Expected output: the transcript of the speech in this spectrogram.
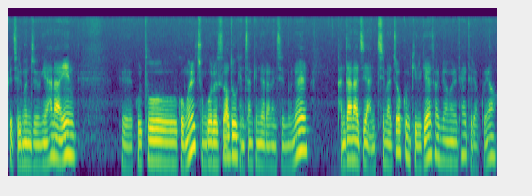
그 질문 중에 하나인 그 골프공을 중고를 써도 괜찮겠냐라는 질문을 간단하지 않지만 조금 길게 설명을 해드렸고요.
